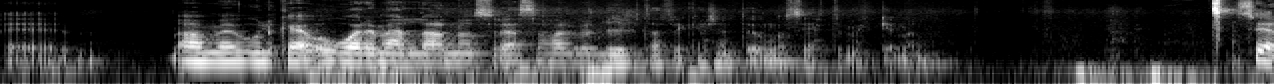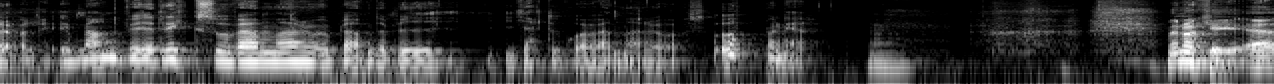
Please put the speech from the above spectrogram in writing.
eh, ja, med olika år emellan och sådär så har det väl blivit att vi kanske inte umgås jättemycket. Men så är det väl. Ibland är vi riksovänner och ibland är vi jättegoda vänner och upp och ner. Men okej, eh,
